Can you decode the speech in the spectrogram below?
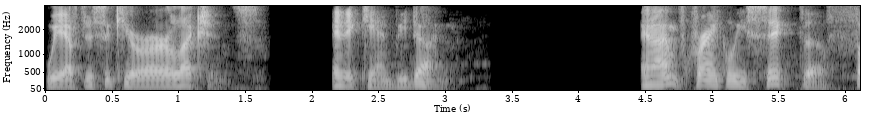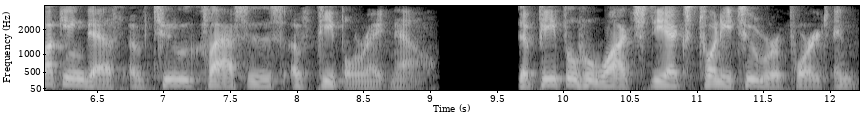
We have to secure our elections, and it can be done. And I'm frankly sick the fucking death of two classes of people right now. The people who watch the X22 report and,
